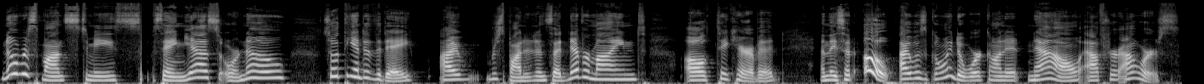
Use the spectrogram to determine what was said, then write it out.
No response to me saying yes or no. So at the end of the day, I responded and said, Never mind, I'll take care of it. And they said, Oh, I was going to work on it now after hours.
